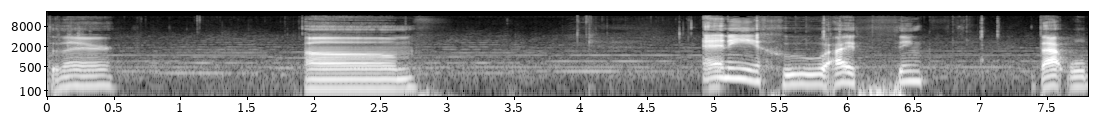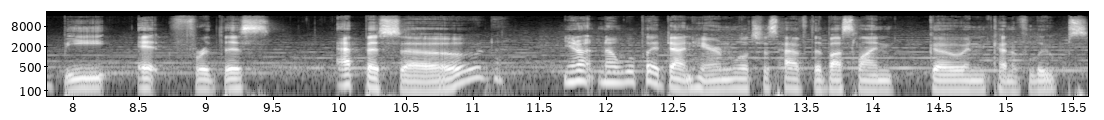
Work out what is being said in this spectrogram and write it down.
To there. Um. Anywho, I think that will be it for this episode. You know what? No, we'll play it down here and we'll just have the bus line go in kind of loops.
